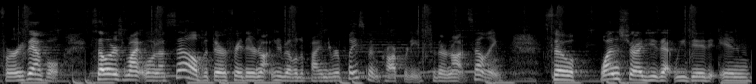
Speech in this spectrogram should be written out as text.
For example, sellers might want to sell, but they're afraid they're not going to be able to find a replacement property, so they're not selling. So, one strategy that we did in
